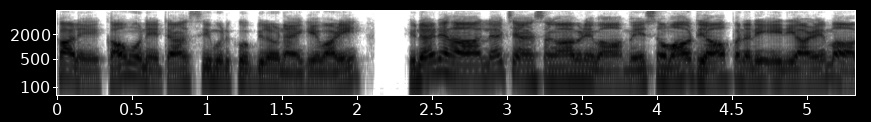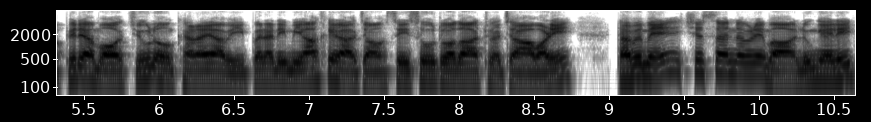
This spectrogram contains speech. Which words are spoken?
ကလည်းကောင်းမွန်တဲ့တားဆီးမှုတစ်ခုပြုလုပ်နိုင်ခဲ့ပါတယ်။ United ဟာလက်ချန်15မိနစ်မှာမေဆွန်မောက်တယောက်ပယ်နတီဧရိယာထဲမှာပြစ်ဒဏ်ပေါ်ကျူးလွန်ခံလိုက်ရပြီးပယ်နတီမရခဲ့တာကြောင့်စိတ်ဆိုးဒေါသထွက်ကြရပါတယ်။ဒါပေမဲ့82မိနစ်မှာလူငယ်လေး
